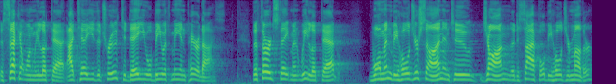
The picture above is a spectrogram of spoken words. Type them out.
The second one we looked at I tell you the truth, today you will be with me in paradise. The third statement we looked at Woman, behold your son, and to John, the disciple, behold your mother.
